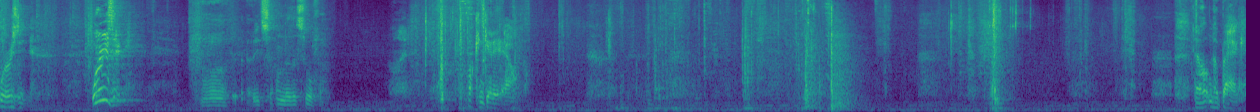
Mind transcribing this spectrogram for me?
Where is it? Where is it? Uh, it's under the sofa. Fucking get it out. Out in the bag.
